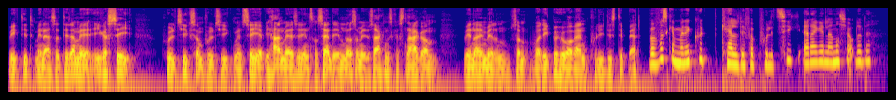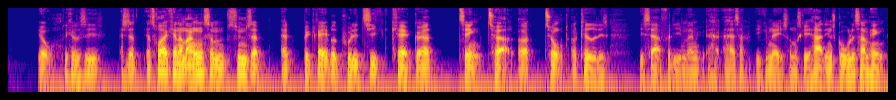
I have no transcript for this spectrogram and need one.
vigtigt. Men altså det der med ikke at se politik som politik, men se, at vi har en masse interessante emner, som jeg jo sagtens skal snakke om venner imellem, som, hvor det ikke behøver at være en politisk debat. Hvorfor skal man ikke kunne kalde det for politik? Er der ikke et eller andet sjovt i det? Jo, det kan du sige. Altså, jeg, jeg tror, jeg kender mange, som synes, at, at begrebet politik kan gøre ting tørt og tungt og kedeligt. Især fordi man altså, i gymnasiet måske har det i en skolesammenhæng.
